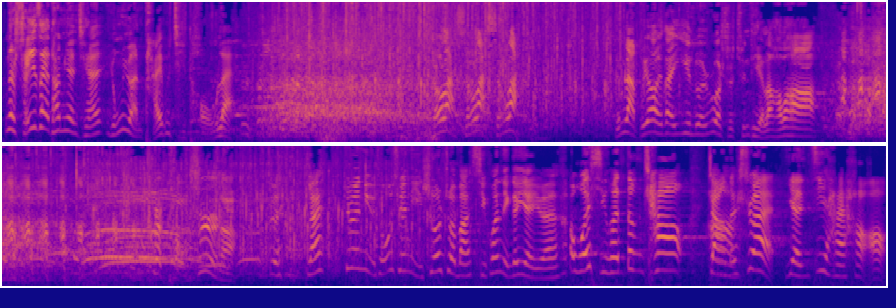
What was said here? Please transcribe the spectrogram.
那谁在他面前永远抬不起头来？行了行了行了，你们俩不要再议论弱势群体了，好不好？这考试呢。对，来，这位女同学，你说说吧，喜欢哪个演员？我喜欢邓超，长得啊帅，演技还好。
